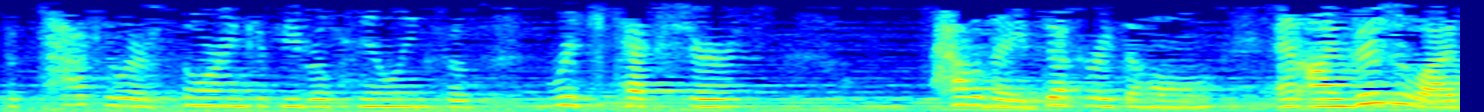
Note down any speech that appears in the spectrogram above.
spectacular soaring cathedral ceilings, those rich textures, how they decorate the home, and I visualize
